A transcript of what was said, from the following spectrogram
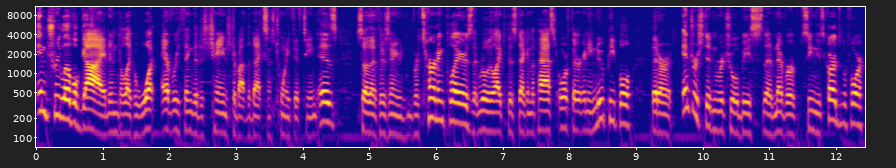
entry level guide into like what everything that has changed about the deck since 2015 is so that if there's any returning players that really liked this deck in the past or if there are any new people that are interested in ritual beasts that have never seen these cards before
